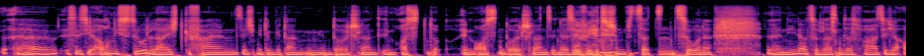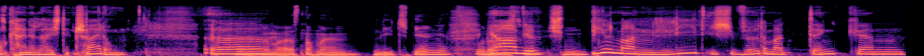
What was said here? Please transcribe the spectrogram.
äh, es ist ihr auch nicht so leicht gefallen, sich mit dem Gedanken in Deutschland, im, Ost, im Osten Deutschlands, in der sowjetischen Besatzungszone äh, niederzulassen. Das war sicher auch keine leichte Entscheidung. Äh, Wollen wir erst nochmal ein Lied spielen jetzt? Oder ja, wir spielen mal ein Lied. Ich würde mal denken,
